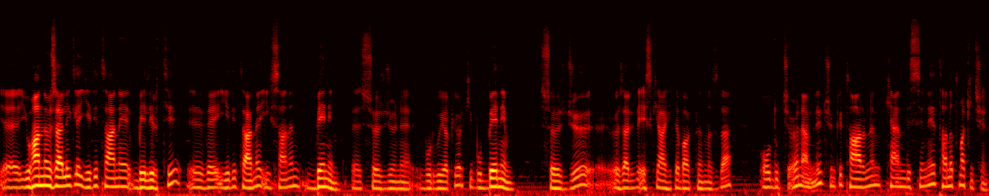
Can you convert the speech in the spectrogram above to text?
E, Yuhanna özellikle yedi tane belirti e, ve yedi tane İsa'nın benim e, sözcüğüne vurgu yapıyor ki bu benim sözcüğü e, özellikle eski ahite baktığımızda oldukça önemli. Çünkü Tanrı'nın kendisini tanıtmak için e,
